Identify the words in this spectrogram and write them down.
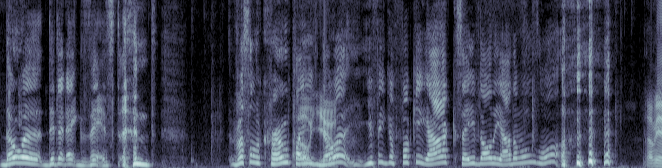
Noah didn't exist, and Russell Crowe playing Oh, you. Noah. You think a fucking ark saved all the animals? What? I mean,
